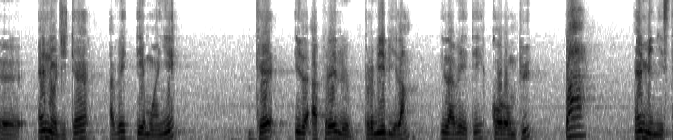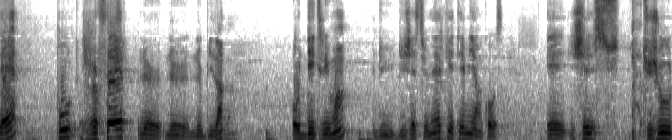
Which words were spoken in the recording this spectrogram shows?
euh, un auditeur avait témoigné que après le premier bilan, il avait été corrompu par un ministère pour refaire le, le, le bilan au détriment du, du, gestionnaire qui était mis en cause. Et j'ai toujours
